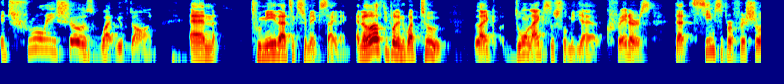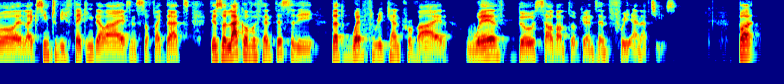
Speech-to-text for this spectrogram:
It truly shows what you've done. And to me, that's extremely exciting. And a lot of people in Web 2 like don't like social media creators that seem superficial and like seem to be faking their lives and stuff like that. There's a lack of authenticity that Web3 can provide with those Soulbound tokens and free NFTs. But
